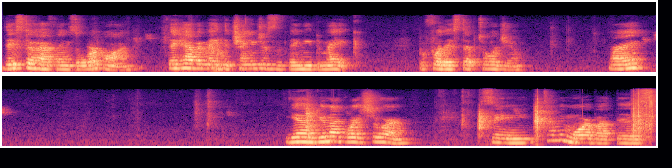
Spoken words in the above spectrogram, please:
they still have things to work on. They haven't made the changes that they need to make before they step towards you, right? Yeah, you're not quite sure. see, tell me more about this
